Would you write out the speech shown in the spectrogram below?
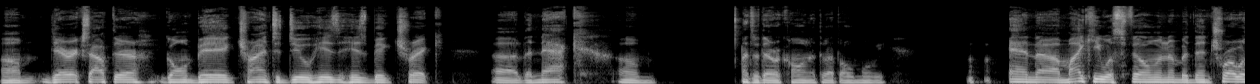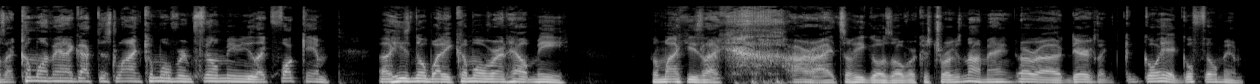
um, Derek's out there going big, trying to do his his big trick, uh, the knack. Um, that's what they were calling it throughout the whole movie. And uh, Mikey was filming him, but then Troy was like, "Come on, man, I got this line. Come over and film me." And he's like, "Fuck him. Uh, he's nobody. Come over and help me." So Mikey's like, "All right." So he goes over because Troy goes, "Nah, man." Or uh, Derek's like, "Go ahead, go film him."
